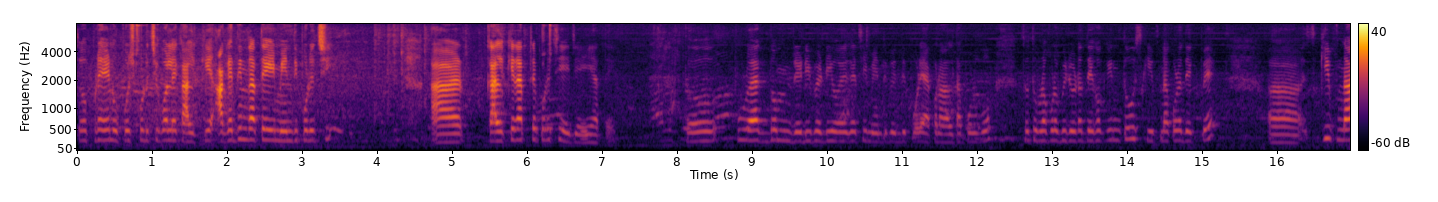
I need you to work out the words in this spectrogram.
তো ফ্রেন্ড উপোস করেছি বলে কালকে, আগের দিন রাতে এই মেহেন্দি পড়েছি আর কালকে রাত্রে পড়েছি এই যে এই হাতে। তো পুরো একদম রেডি ফেডি হয়ে গেছি, মেহেন্দি ফেন্দি পরে এখন আলতা পরবো। তো তোমরা পুরো ভিডিওটা দেখো কিন্তু স্কিপ না করে দেখবে। স্কিপ না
